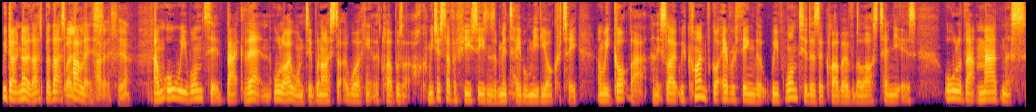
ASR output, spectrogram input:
we don't know that, but that's well, Palace. Palace, yeah. And all we wanted back then, all I wanted when I started working at the club was like, oh, can we just have a few seasons of mid-table yeah. mediocrity? And we got that, and it's like we've kind of got everything that we've wanted as a club over the last ten years. All of that madness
